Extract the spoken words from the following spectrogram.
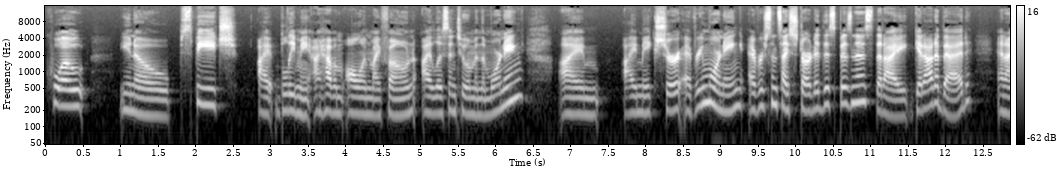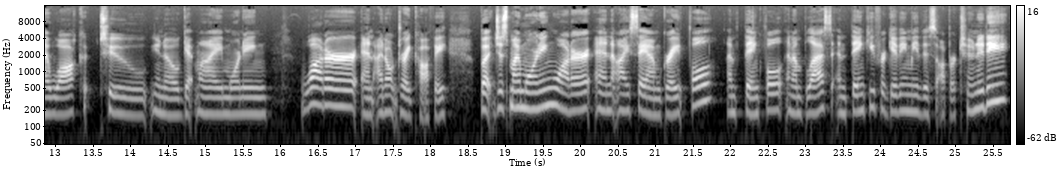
quote, you know, speech. I believe me, I have them all on my phone. I listen to them in the morning. I'm I make sure every morning, ever since I started this business, that I get out of bed and I walk to, you know, get my morning water and I don't drink coffee, but just my morning water. And I say, I'm grateful, I'm thankful, and I'm blessed. And thank you for giving me this opportunity.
